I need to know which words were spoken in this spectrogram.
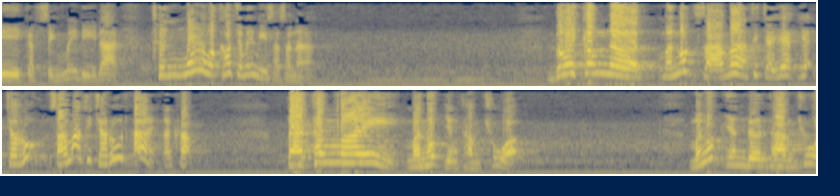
ดีกับสิ่งไม่ดีได้ ถึงแม้ว่าเขาจะไม่มีศาสนา โดยกำเนิดมนุษย์สามารถที่จะแยกแยะจะรู้สามารถที่จะรู้ได้นะครับ แต่ทำไมมนุษย์ยังทำชั่ว มนุษย์ยังเดินทางชั่ว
